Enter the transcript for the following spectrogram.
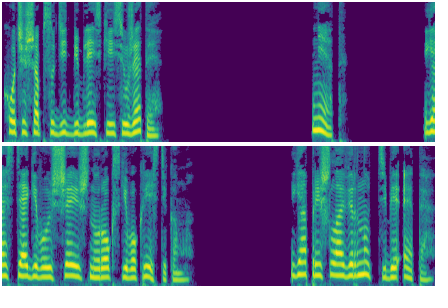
Хочешь обсудить библейские сюжеты?» «Нет», я стягиваю с шеи шнурок с его крестиком. Я пришла вернуть тебе это.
